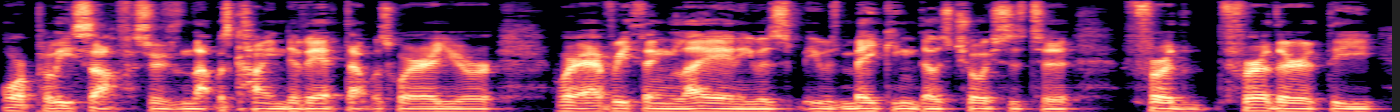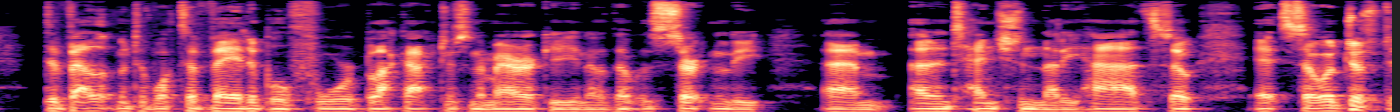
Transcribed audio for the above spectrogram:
or police officers, and that was kind of it. That was where your where everything lay, and he was he was making those choices to further further the development of what's available for black actors in America. You know, that was certainly um, an intention that he had. So it's so just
